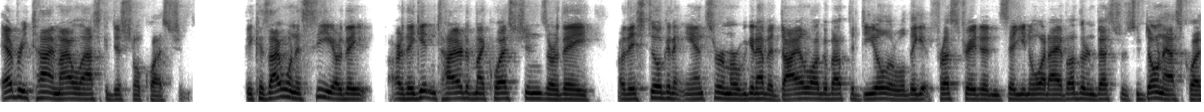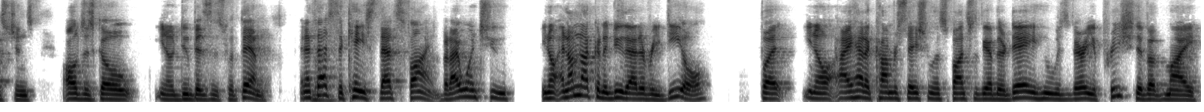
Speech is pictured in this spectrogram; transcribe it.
every time I will ask additional questions because I want to see are they are they getting tired of my questions? Are they are they still going to answer them? Are we going to have a dialogue about the deal, or will they get frustrated and say, you know what, I have other investors who don't ask questions. I'll just go, you know, do business with them. And if that's mm-hmm. the case, that's fine. But I want you, you know, and I'm not going to do that every deal. But you know, I had a conversation with a sponsor the other day who was very appreciative of my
